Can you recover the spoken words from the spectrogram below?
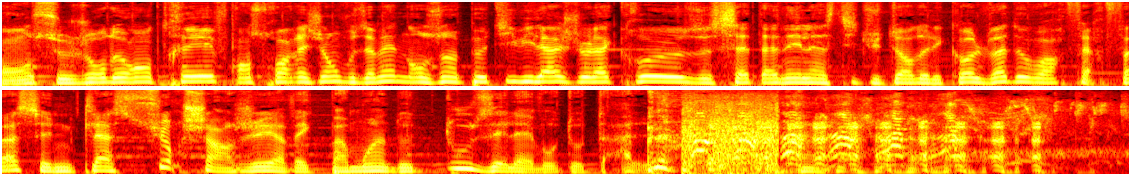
En ce jour de rentrée, France 3 Région vous amène dans un petit village de la Creuse. Cette année, l'instituteur de l'école va devoir faire face à une classe surchargée avec pas moins de 12 élèves au total.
